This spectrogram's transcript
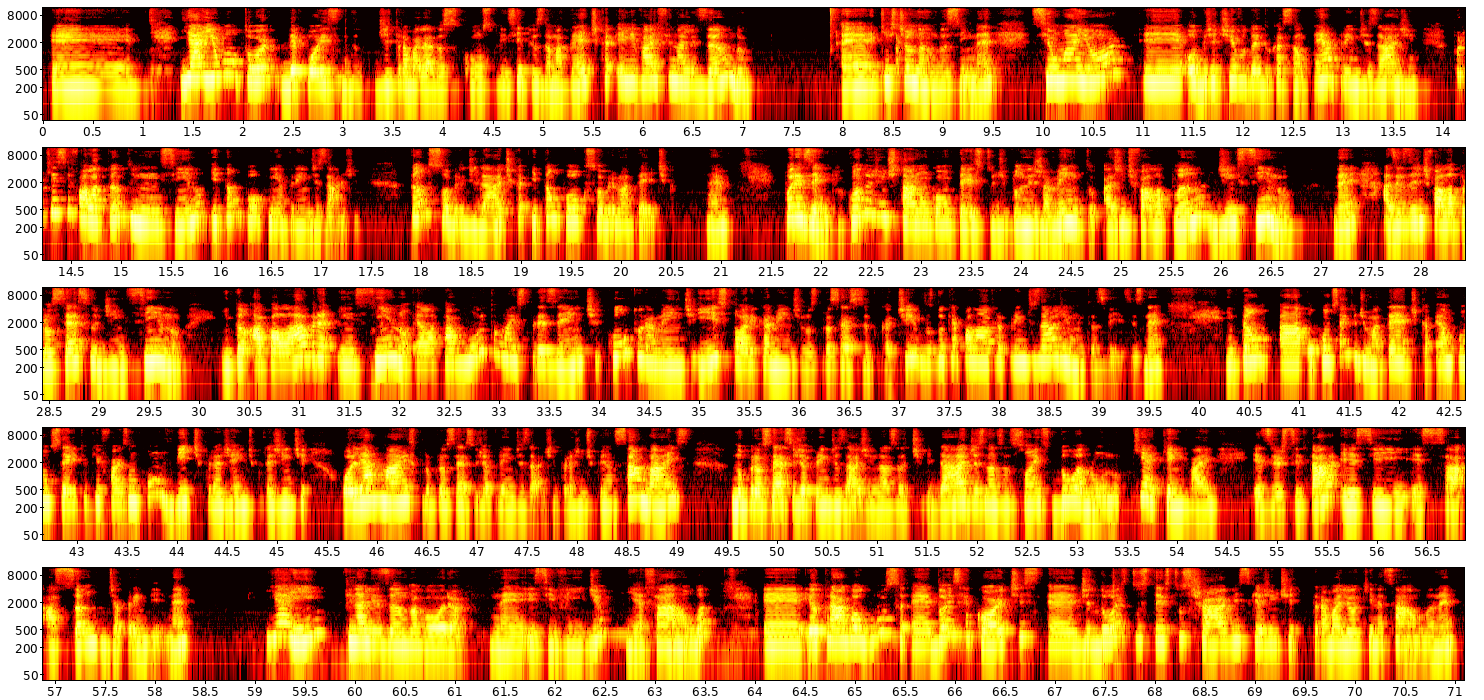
É... E aí o autor, depois de trabalhar com os princípios da matética, ele vai finalizando é, questionando assim, né? Se o maior é, objetivo da educação é aprendizagem, por que se fala tanto em ensino e tão pouco em aprendizagem? Tanto sobre didática e tão pouco sobre matética, né? Por exemplo, quando a gente está num contexto de planejamento, a gente fala plano de ensino, né? Às vezes a gente fala processo de ensino então, a palavra ensino, ela está muito mais presente culturalmente e historicamente nos processos educativos do que a palavra aprendizagem, muitas vezes, né? Então, a, o conceito de matética é um conceito que faz um convite para a gente, para a gente olhar mais para o processo de aprendizagem, para a gente pensar mais no processo de aprendizagem, nas atividades, nas ações do aluno, que é quem vai exercitar esse, essa ação de aprender, né? E aí, finalizando agora né, esse vídeo e essa aula, é, eu trago alguns, é, dois recortes é, de dois dos textos chaves que a gente trabalhou aqui nessa aula, né?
